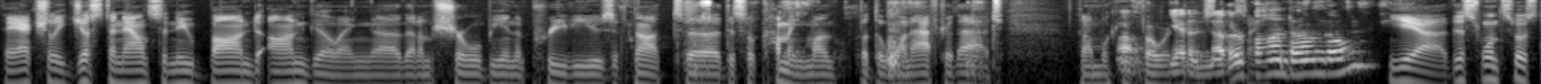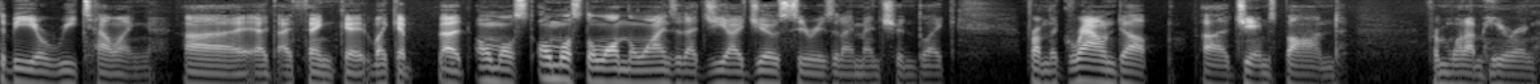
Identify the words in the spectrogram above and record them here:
They actually just announced a new Bond ongoing uh, that I'm sure will be in the previews, if not uh, this coming month, but the one after that. that I'm looking Oh, forward yet to another. Bond ongoing? Yeah, this one's supposed to be a retelling. Uh, I, I think uh, like a, uh almost almost along the lines of that GI Joe series that I mentioned, like from the ground up, uh, James Bond, from what I'm hearing.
